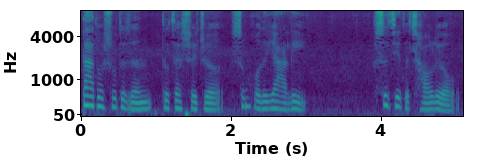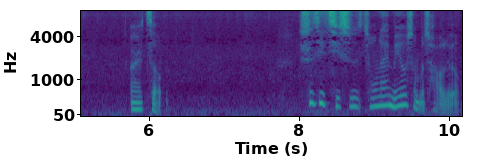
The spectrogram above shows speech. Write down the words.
大多数的人都在随着生活的压力、世界的潮流而走。世界其实从来没有什么潮流。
